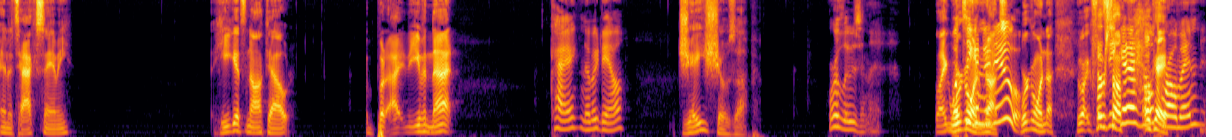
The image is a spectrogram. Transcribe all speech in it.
and attacks Sami. He gets knocked out. But I, even that, Okay, no big deal. Jey shows up. We're losing it. Like What's we're going gonna nuts. do? We're going nuts. Like, first is he off, gonna help okay, Roman?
